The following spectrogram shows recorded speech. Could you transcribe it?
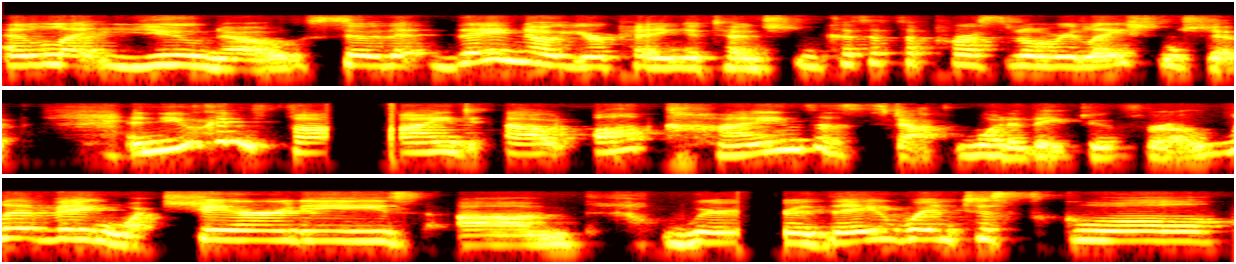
and let you know so that they know you're paying attention because it's a personal relationship. And you can find out all kinds of stuff. What do they do for a living? What charities? Um, where they went to school?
